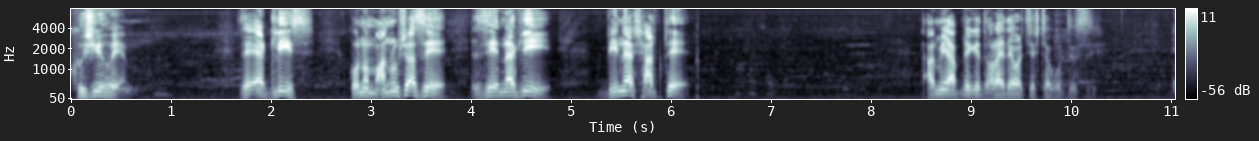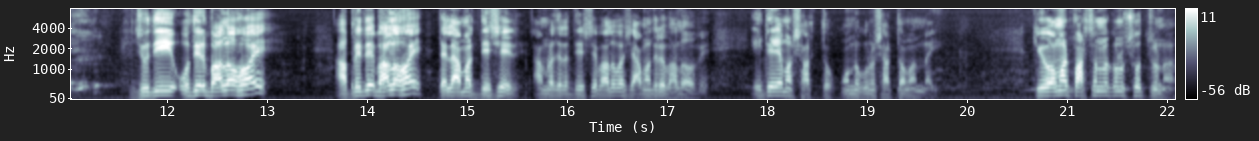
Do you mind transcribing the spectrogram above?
খুশি হয়েন। যে অ্যাটলিস্ট কোনো মানুষ আছে যে নাকি বিনা স্বার্থে আমি আপনাকে ধরাই দেওয়ার চেষ্টা করতেছি। যদি ওদের ভালো হয়, আপনাদের ভালো হয়, তাহলে আমার দেশের, আমরা যারা দেশে ভালোবাসি, আমাদেরও ভালো হবে। এটাই আমার স্বার্থ, অন্য কোনো স্বার্থ আমার নাই। কেউ আমার পার্সোনাল কোনো শত্রু না।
